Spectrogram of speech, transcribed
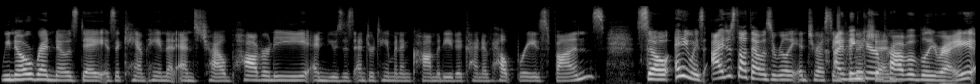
we know Red Nose Day is a campaign that ends child poverty and uses entertainment and comedy to kind of help raise funds. So, anyways, I just thought that was a really interesting. I think you're probably right.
